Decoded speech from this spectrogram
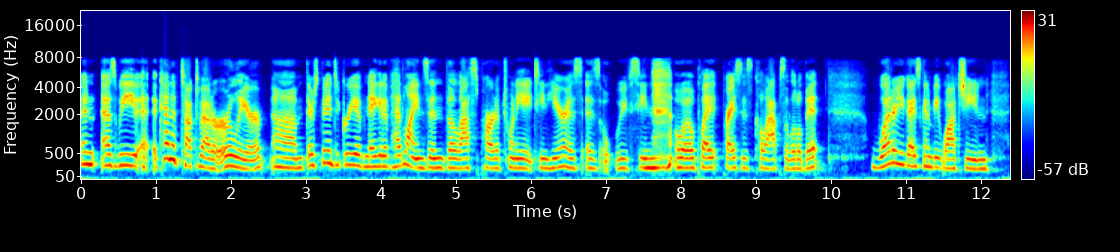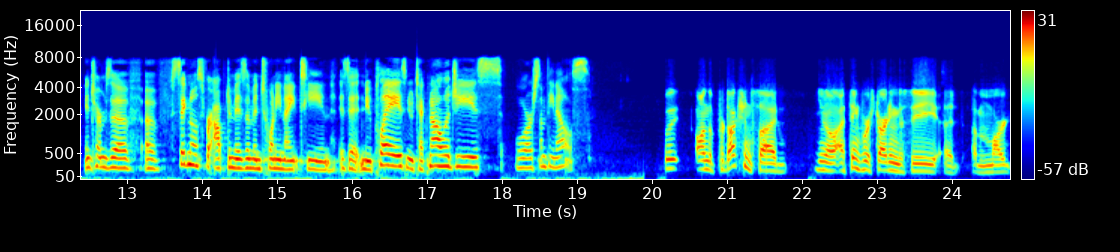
And as we uh, kind of talked about earlier, um, there's been a degree of negative headlines in the last part of 2018 here as, as we've seen oil prices collapse a little bit. What are you guys going to be watching in terms of, of signals for optimism in 2019? Is it new plays, new technologies, or something else? On the production side, you know, I think we're starting to see a, a mar-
